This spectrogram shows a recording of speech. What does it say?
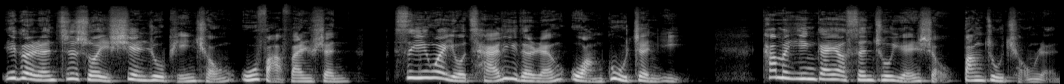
一个人之所以陷入贫穷，无法翻身，是因为有财力的人罔顾正义，他们应该要伸出援手，帮助穷人。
